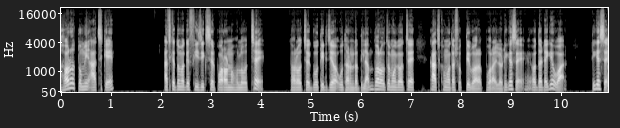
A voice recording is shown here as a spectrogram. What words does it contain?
ধরো তুমি আজকে আজকে তোমাকে ফিজিক্সের পড়ানো হলো হচ্ছে, ধরো হচ্ছে গতির যে উদাহরণটা দিলাম, ধরো তোমাকে হচ্ছে কাজ ক্ষমতা শক্তি পড়াইলো, ঠিক আছে? অধ্যায়টা কি ওয়ার্ক ঠিক আছে?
